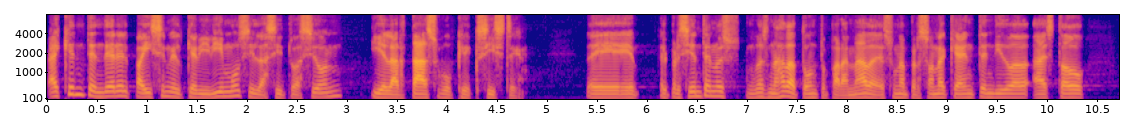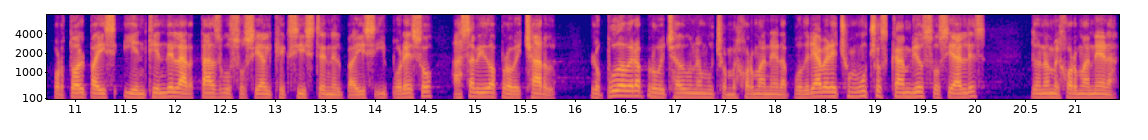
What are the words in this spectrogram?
hay que entender el país en el que vivimos y la situación y el hartazgo que existe. Eh, el presidente no es, no es nada tonto, para nada. Es una persona que ha entendido, ha, ha estado por todo el país y entiende el hartazgo social que existe en el país y por eso ha sabido aprovecharlo lo pudo haber aprovechado de una mucho mejor manera. Podría haber hecho muchos cambios sociales de una mejor manera.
